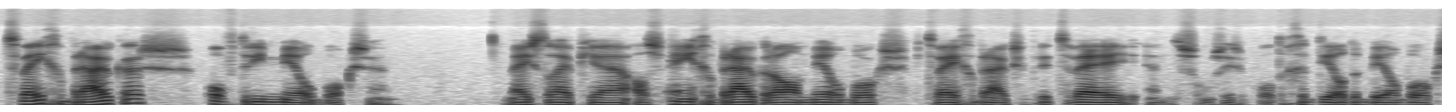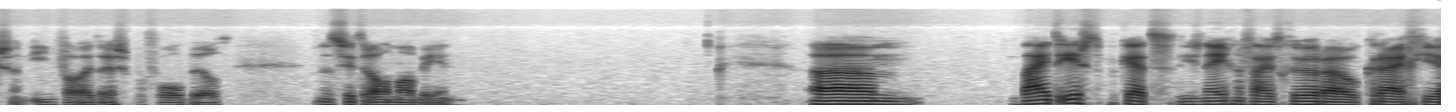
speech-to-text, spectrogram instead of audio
twee gebruikers of drie mailboxen. Meestal heb je als één gebruiker al een mailbox, heb je twee gebruikers heb je twee. En soms is er bijvoorbeeld een gedeelde mailbox, een infoadres bijvoorbeeld. En dat zit er allemaal bij in. Um, bij het eerste pakket, die is 59 euro, krijg je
